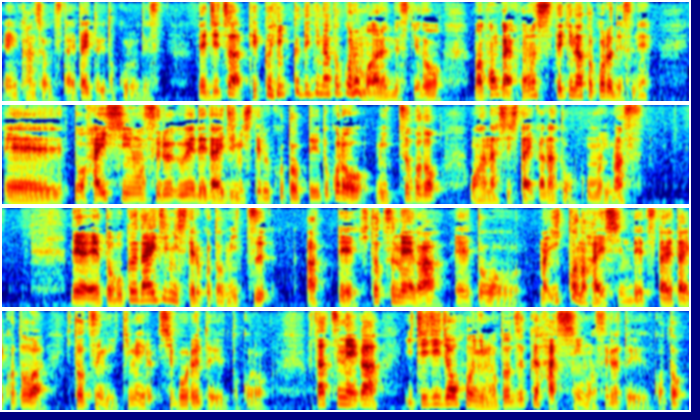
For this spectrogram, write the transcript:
えー、感謝を伝えたいというところです。で、実はテクニック的なところもあるんですけど、まあ、今回本質的なところですね。えー、っと、配信をする上で大事にしてることっていうところを3つほどお話ししたいかなと思います。で、えー、っと、僕大事にしてること3つあって、1つ目が、えー、っと、まあ、1個の配信で伝えたいことは1つに決める、絞るというところ。2つ目が、一時情報に基づく発信をするということ。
